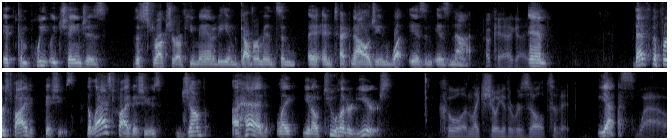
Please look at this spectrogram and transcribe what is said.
it completely changes the structure of humanity and governments and and technology and what is and is not. Okay, I got it. And that's the first five issues. The last five issues jump ahead like, you know, 200 years. Cool, and like show you the results of it. Yes. Wow,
